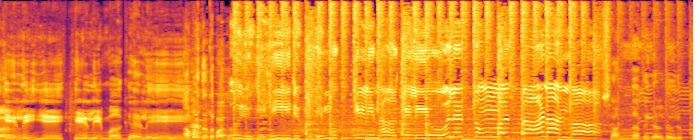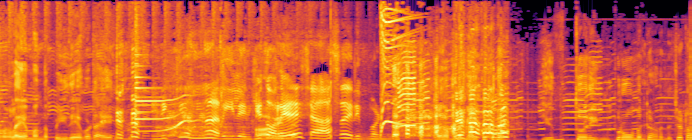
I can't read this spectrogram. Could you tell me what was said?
കിളിയേ കിളിമകളേ അപ്പൊ ഇന്നത്തെ പാട്ട്. കിളി കിളി സംഗതികളുടെ ഒരു പ്രളയം വന്നപ്പോ ഇത് എവിടെയായിരുന്നു എന്തൊരു ഇമ്പ്രൂവ്മെന്റ് ആണല്ലോ ചേട്ടാ?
